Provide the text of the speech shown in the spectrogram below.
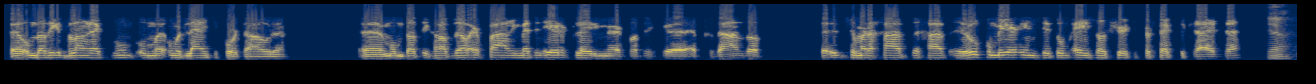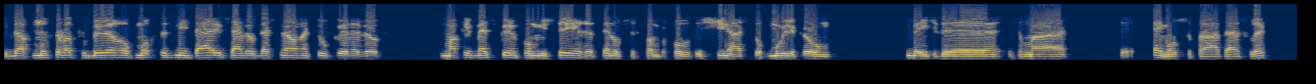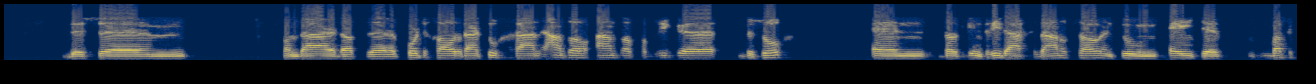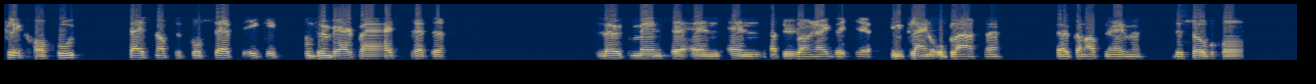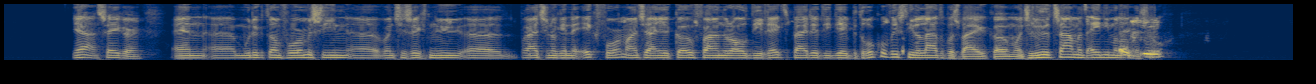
eh, omdat ik het belangrijk vond om, eh, om het lijntje kort te houden. Ehm, omdat ik had wel ervaring met een eerder kledingmerk wat ik eh, heb gedaan. Dat, eh, zeg maar, er, gaat, er gaat heel veel meer in zitten om één zo'n shirtje perfect te krijgen. Ja, Ik dacht, mocht er wat gebeuren of mocht het niet duidelijk zijn, wil ik daar snel naartoe kunnen. Wil ik makkelijk met ze kunnen communiceren. Ten opzichte van bijvoorbeeld in China is het toch moeilijker om een beetje de, zeg maar, Engels te praten eigenlijk. Dus ehm, vandaar dat Portugal daar naartoe gegaan, een aantal, aantal fabrieken bezocht. En dat heb ik in drie dagen gedaan of zo. En toen eentje was de klik gewoon goed. Zij snapte het concept. Ik, ik vond hun werkwijze prettig. Leuke mensen. En, en natuurlijk belangrijk dat je in kleine oplagen uh, kan afnemen. Dus zo begon. Ja, zeker. En uh, moet ik het dan voor me zien, uh, want je zegt nu, praat je nog in de ik-vorm. Had jij je co-founder al direct bij dit idee betrokken of is die er later pas bijgekomen? Want je doet het samen met één iemand anders, toch?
